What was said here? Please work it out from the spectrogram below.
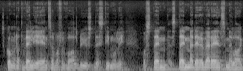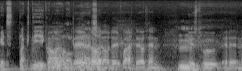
så kommer du att välja en, så varför valde du just det stimuli? Och stäm, stämmer det överens med lagets taktik och mål och allt det, här? Så. Ja, det är klart det. Och sen mm. just hur är den,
